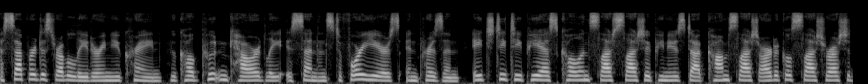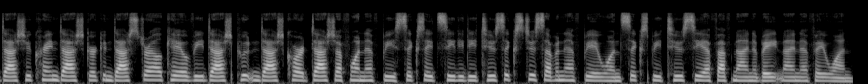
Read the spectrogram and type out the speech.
a separatist rebel leader in Ukraine who called Putin cowardly is sentenced to four years in prison. https colon slash slash apnews.com slash article slash russia dash ukraine dash girkin dash kov dash putin dash court dash f1 fb 68 cdd 2627 fba 16 b2 cff 9 ab 9 fa1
